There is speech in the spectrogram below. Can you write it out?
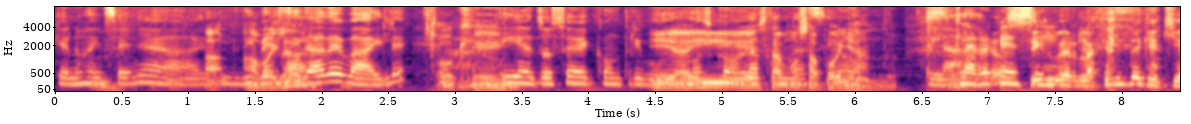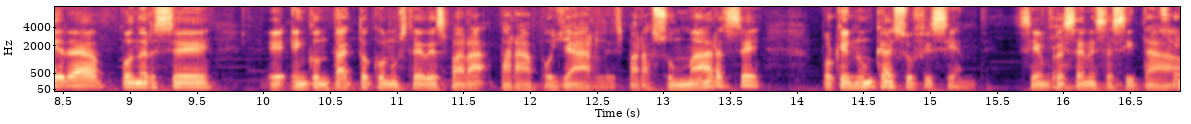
que nos enseña A- a diversidad bailar. de baile Ok. y entonces Y contribuimos ahí con la estamos fundación. apoyando. Claro. Claro que sí. Silver, la gente que quiera ponerse eh, en contacto con ustedes para, para apoyarles, para sumarse, porque nunca es suficiente. Siempre se necesita Sí.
